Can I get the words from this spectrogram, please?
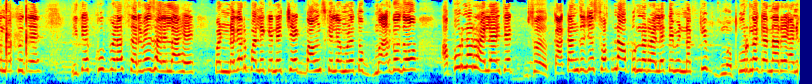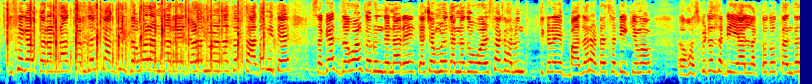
माध्यमातून असू दे. इथे खूप वेळा सर्वे झालेला आहे पण नगरपालिकेने चेक बाउन्स केल्यामुळे तो मार्ग जो अपूर्ण राहिला आहे ते काकांचं जे स्वप्न अपूर्ण राहिलं ते मी नक्की पूर्ण करणार आहे. आणि किसेगावकरांना कर्जाच्या अगदी जवळ आणणार आहे. दळणवळणाचं साधन इथे सगळ्यात जवळ करून देणार आहे. त्याच्यामुळे त्यांना जो वळसा घालून तिकडे बाजारहाटासाठी किंवा हॉस्पिटलसाठी यायला लागतो तो त्यांचा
